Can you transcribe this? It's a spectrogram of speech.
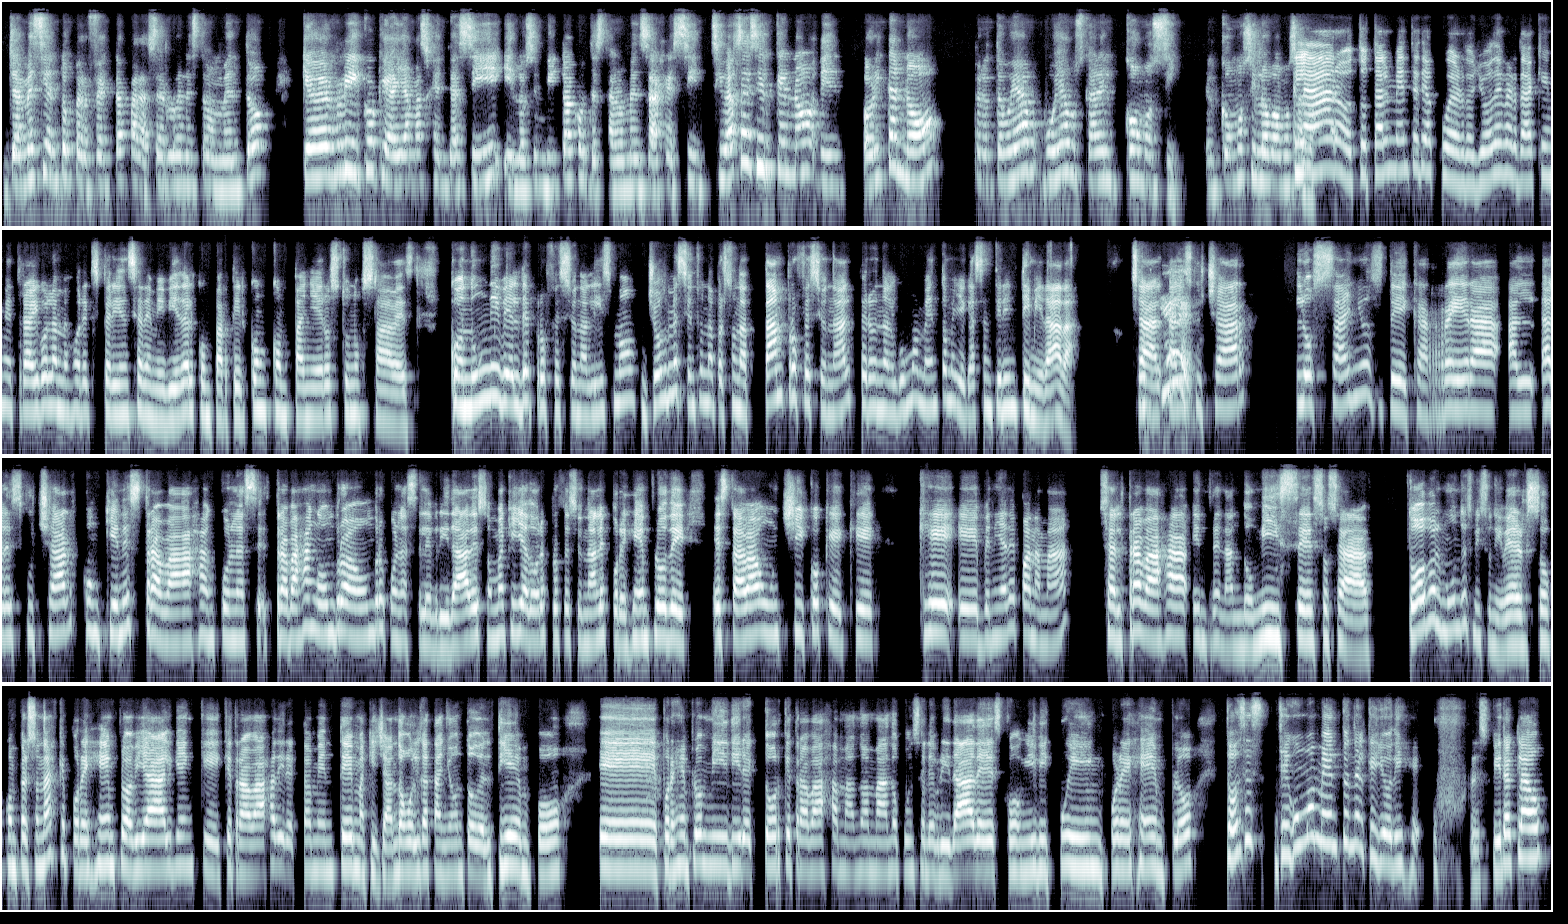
ya me siento perfecta para hacerlo en este momento. Qué rico que haya más gente así y los invito a contestar un mensaje. Si, si vas a decir que no, ahorita no, pero te voy a, voy a buscar el cómo sí el cómo si lo vamos a Claro, totalmente de acuerdo. Yo de verdad que me traigo la mejor experiencia de mi vida, el compartir con compañeros, tú no sabes, con un nivel de profesionalismo. Yo me siento una persona tan profesional, pero en algún momento me llegué a sentir intimidada. O sea, al, escuchar los años de carrera, al, al, escuchar con quienes trabajan, con las, trabajan hombro a hombro con las celebridades, son maquilladores profesionales, por ejemplo, de, estaba un chico que, que, que eh, venía de Panamá, sea, él trabaja entrenando mises, o sea, todo el mundo es Miss Universo, con personas que, por ejemplo, había alguien que, que trabaja directamente maquillando a Olga Tañón todo el tiempo. Eh, por ejemplo, mi director que trabaja mano a mano con celebridades, con Ivy Queen, por ejemplo. Entonces, llegó un momento en el que yo dije, respira, Clau,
